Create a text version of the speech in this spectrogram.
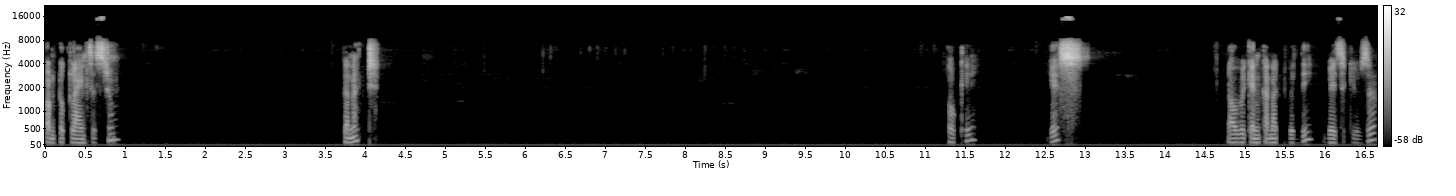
come to client system. Connect. Okay. Yes. Now we can connect with the basic user.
